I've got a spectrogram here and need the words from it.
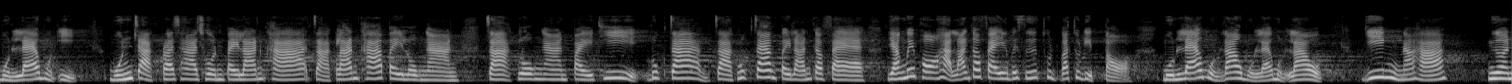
หมุนแล้วหมุนอีก หมุนจากประชาชนไปร้านค้า จากร้านค้าไปโรงงาน จากโรงงานไปที่ลูกจ้าง จากลูกจ้างไปร้านกาแฟ ยังไม่พอค่ะร้านกาแฟยังไปซื้อวัตถุดิบต่อ หมุนแล้วหมุนเล่าหมุนแล้วหมุนเล่า ยิ่งนะคะเงิน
